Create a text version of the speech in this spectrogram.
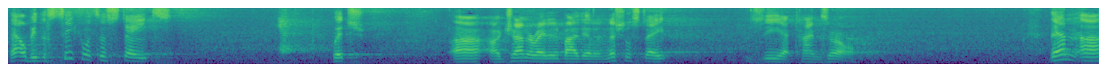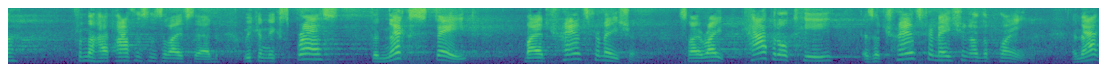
That will be the sequence of states which uh, are generated by that initial state z at time 0. Then, uh, from the hypothesis that I've said, we can express the next state by a transformation. So I write capital T as a transformation of the plane. And that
